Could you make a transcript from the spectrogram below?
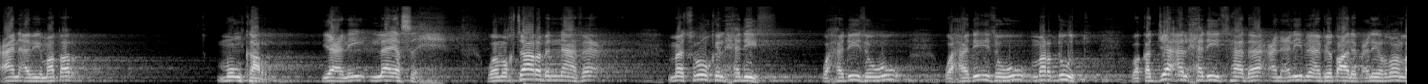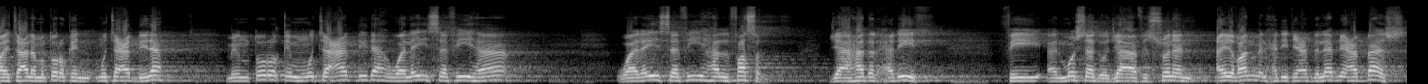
عن أبي مطر منكر يعني لا يصح. ومختار بن نافع متروك الحديث وحديثه وحديثه مردود. وقد جاء الحديث هذا عن علي بن أبي طالب عليه رضوان الله تعالى من طرق متعددة من طرق متعددة وليس فيها وليس فيها الفصل. جاء هذا الحديث في المسند وجاء في السنن أيضا من حديث عبد الله بن عباس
